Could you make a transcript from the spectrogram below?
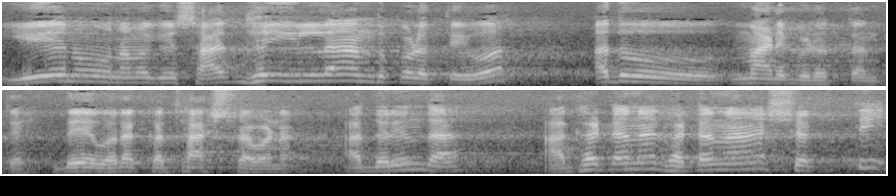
ಏನು ನಮಗೆ ಸಾಧ್ಯ ಇಲ್ಲ ಅಂದುಕೊಳ್ಳುತ್ತೀವೋ, ಅದು ಮಾಡಿಬಿಡುತ್ತಂತೆ, ದೇವರ ಕಥಾಶ್ರವಣ. ಆದ್ದರಿಂದ ಅಘಟನ, ಘಟನಾ ಶಕ್ತಿ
